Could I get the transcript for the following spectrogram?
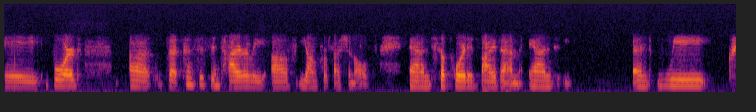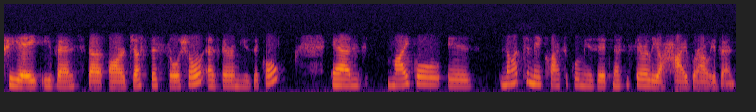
a board uh, that consists entirely of young professionals and supported by them. And and we create events that are just as social as they're musical. And my goal is not to make classical music necessarily a highbrow event.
